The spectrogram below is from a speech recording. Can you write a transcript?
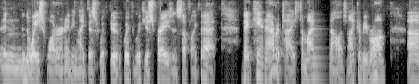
in, in the wastewater or anything like this with, the, with, with your sprays and stuff like that. They can't advertise, to my knowledge, and I could be wrong, uh,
